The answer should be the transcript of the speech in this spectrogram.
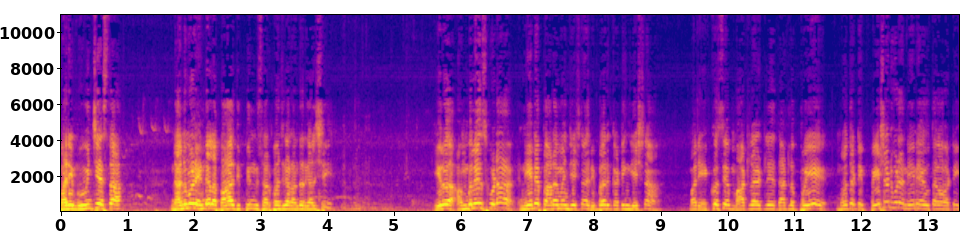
మరి ముగించేస్తా. నన్ను కూడా ఎండల బాగా తిప్పింది సర్పంచ్ గారు అందరు కలిసి. ఈరోజు అంబులెన్స్ కూడా నేనే ప్రారంభం చేసిన రిబ్బన్ కటింగ్ చేసిన. మరి ఎక్కువసేపు మాట్లాడట్లేదు దాంట్లో పోయే మొదటి పేషెంట్ కూడా నేనే అవుతా కాబట్టి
